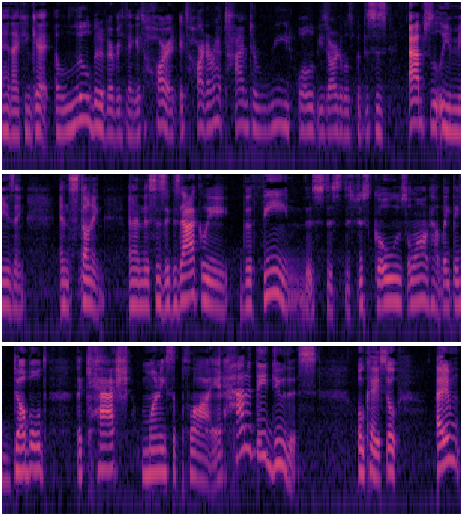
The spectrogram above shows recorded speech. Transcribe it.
and I can get a little bit of everything. It's hard. It's hard. I don't have time to read all of these articles, but this is absolutely amazing and stunning. And this is exactly the theme. This this this just goes along how like they doubled the cash money supply. And how did they do this? Okay, so I didn't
